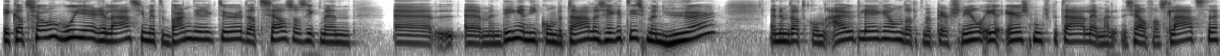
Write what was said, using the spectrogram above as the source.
Ik had zo'n goede relatie met de bankdirecteur dat zelfs als ik mijn, uh, uh, mijn dingen niet kon betalen, zeg het is mijn huur. En hem dat kon uitleggen, omdat ik mijn personeel e-, eerst moest betalen en mezelf als laatste,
